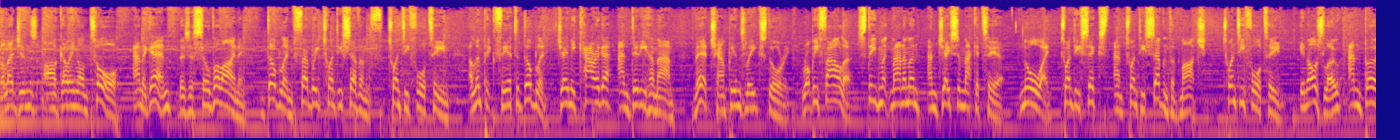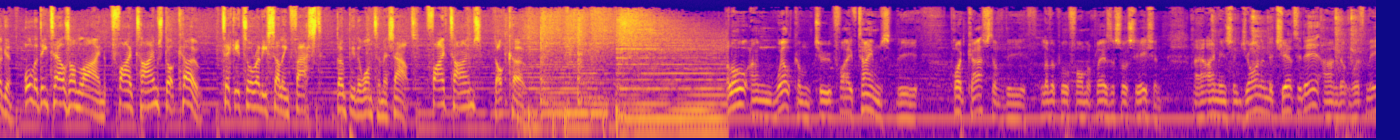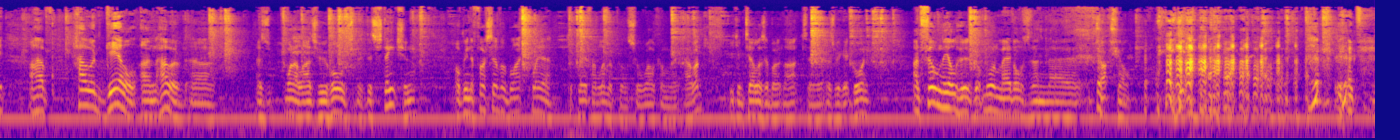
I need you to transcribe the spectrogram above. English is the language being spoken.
The Legends are going on tour, and again, there's a silver lining. Dublin, February 27th, 2014. Olympic Theatre Dublin. Jamie Carragher and Didi Hamann. Their Champions League story. Robbie Fowler, Steve McManaman, and Jason McAteer. Norway, 26th and 27th of March, 2014. In Oslo and Bergen. All the details online, fivetimes.co. Tickets already selling fast. Don't be the one to miss out. Fivetimes.co. Hello and welcome to Five Times, the podcast of the Liverpool Former Players Association. Uh, I'm Ian St John in the chair today, and with me I have Howard Gayle. And Howard, uh, as one of the lads who holds the distinction of being the first ever black player to play for Liverpool. So, welcome, Howard. You can tell us about that uh, as we get going. And Phil Neal, who's got more medals than uh, Churchill. yeah.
